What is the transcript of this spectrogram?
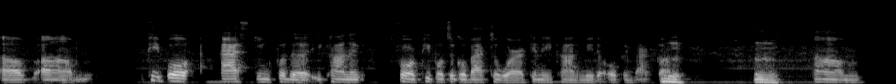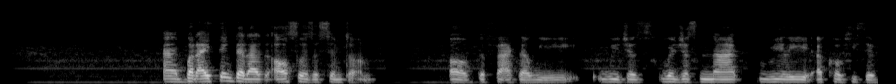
of um people asking for the economy for people to go back to work and the economy to open back up Mm. Mm. um and, but i think that that also is a symptom of the fact that we we just we're just not really a cohesive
